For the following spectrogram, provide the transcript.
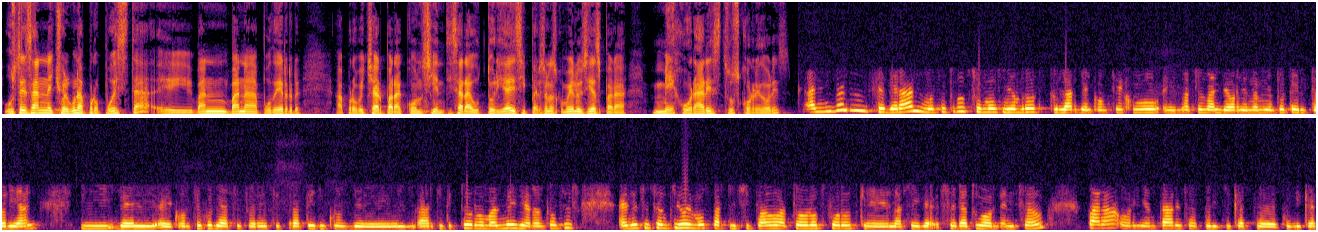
¿Ustedes han hecho alguna propuesta? Eh, ¿van, ¿Van a poder aprovechar para concientizar a autoridades y personas, como ya lo decías, para mejorar estos corredores? A nivel federal, nosotros somos miembro titular del Consejo Nacional de Ordenamiento Territorial y del eh, Consejo de Asesores Estratégicos del arquitecto Román Meyer. Entonces, en ese sentido, hemos participado a todos los foros que la SEDATU ha organizado para orientar esas políticas eh, públicas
